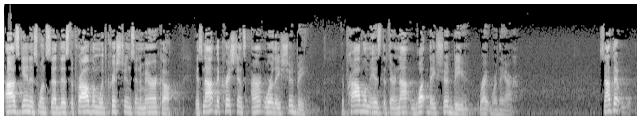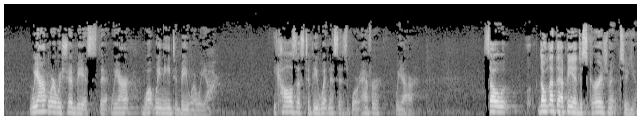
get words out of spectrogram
Os Guinness once said this The problem with Christians in America is not that Christians aren't where they should be. The problem is that they're not what they should be right where they are. It's not that we aren't where we should be, it's that we aren't what we need to be where we are. He calls us to be witnesses wherever we are. So don't let that be a discouragement to you.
